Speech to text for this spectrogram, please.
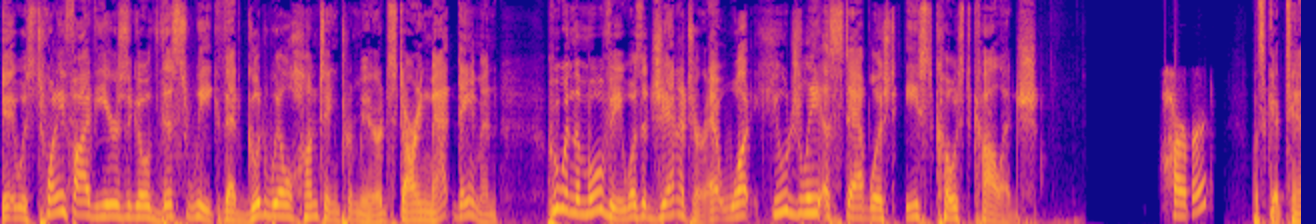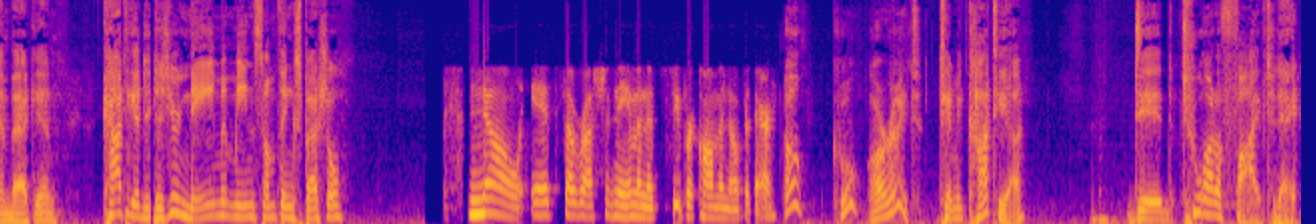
It was 25 years ago this week that Good Will Hunting premiered, starring Matt Damon, who in the movie was a janitor at what hugely established East Coast college? Harvard. Let's get Tam back in. Katya, does your name mean something special? No, it's a Russian name and it's super common over there. Oh, cool. All right. Tammy Katya did two out of five today.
